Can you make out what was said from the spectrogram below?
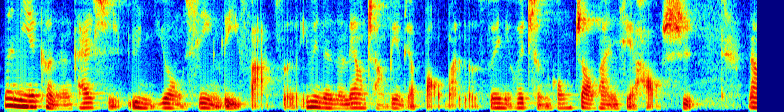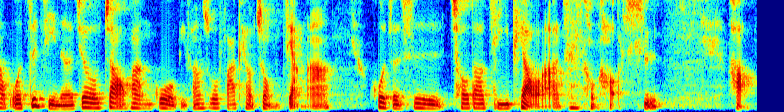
那你也可能开始运用吸引力法则，因为你的能量场变比较饱满了，所以你会成功召唤一些好事。那我自己呢，就召唤过，比方说发票中奖啊，或者是抽到机票啊这种好事。好，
